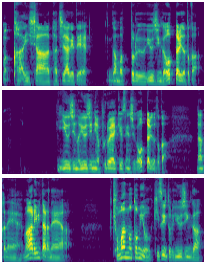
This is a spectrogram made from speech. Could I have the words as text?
まあ、会社立ち上げて頑張っとる友人がおったりだとか、友人の友人にはプロ野球選手がおったりだとか、なんかね、周り見たらね、巨万の富を築いとる友人が、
